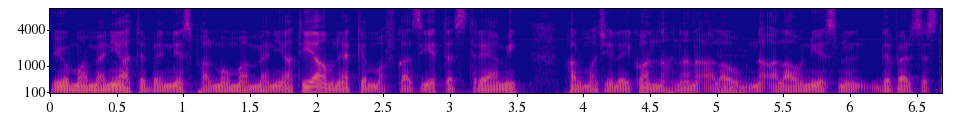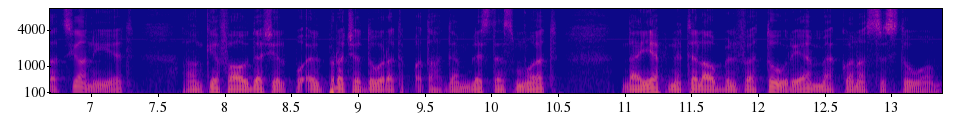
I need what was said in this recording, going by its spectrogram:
li huma menjati bin-nies bħal huma menjati hawnhekk imma f'każijiet estremi bħal ma ġieli jkollna aħna naqalgħu mm. naqalgħu nies minn diversi stazzjonijiet anke f'għawdex il-proċedura tibqa' taħdem bl-istess mod dajjeb nitilgħu bil-vetturi hemmhekk u nassistuhom.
